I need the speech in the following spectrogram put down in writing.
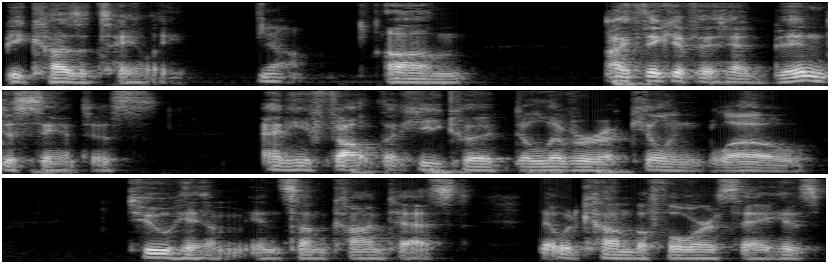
because it's Haley. Yeah. Um, I think if it had been DeSantis and he felt that he could deliver a killing blow to him in some contest that would come before, say, his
